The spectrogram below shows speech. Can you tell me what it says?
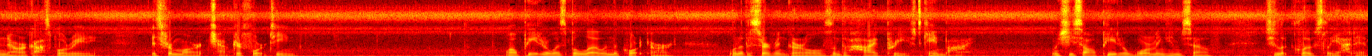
And now our gospel reading is from Mark chapter 14. While Peter was below in the courtyard, one of the servant girls of the high priest came by. When she saw Peter warming himself, she looked closely at him.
